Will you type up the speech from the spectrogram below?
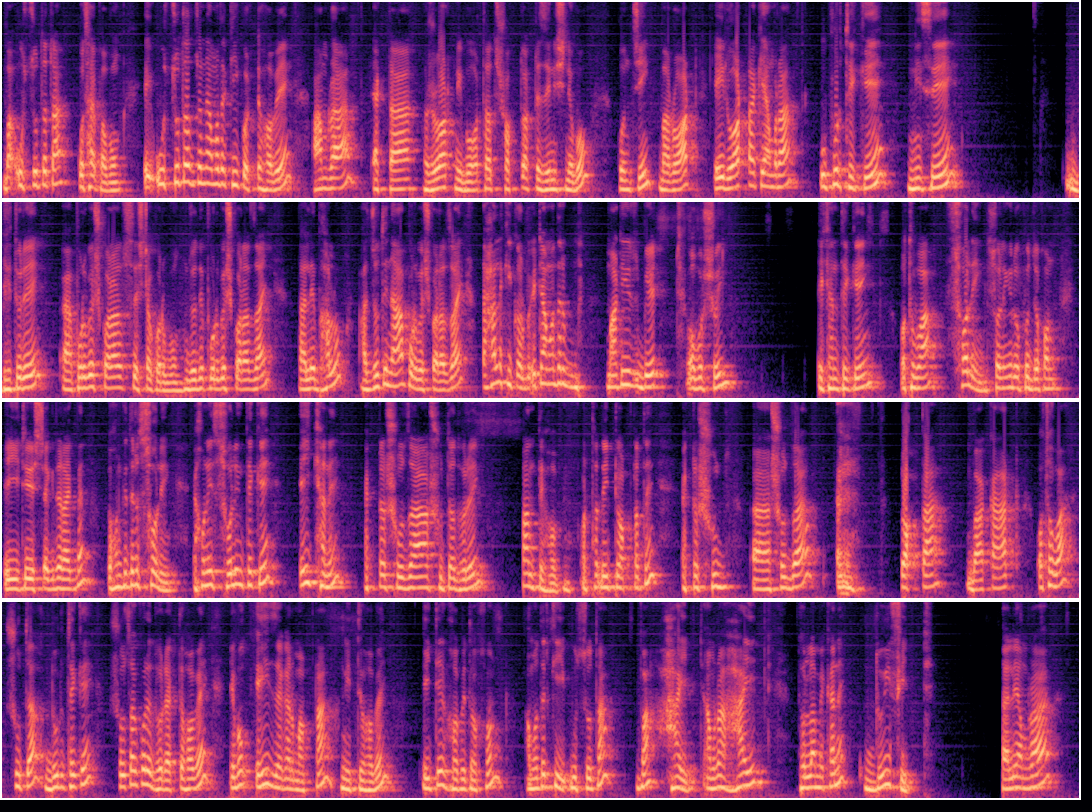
বা উচ্চতাটা কোথায় পাবো? এই উচ্চতার জন্য আমাদের কি করতে হবে? আমরা একটা রড নিব, অর্থাৎ শক্ত একটা জিনিস নেব, কঞ্চি বা রড। এই রডটাকে আমরা উপর থেকে নিচে ভিতরে প্রবেশ করার চেষ্টা করব। যদি প্রবেশ করা যায় তাহলে ভালো, আর যদি না প্রবেশ করা যায় তাহলে কি করব? এটা আমাদের মাটির বেড অবশ্যই এখান থেকে অথবা সলিং, সলিংয়ের উপর যখন এই ইটের টেস্টাগিটা রাখবেন, তখন কিন্তু এটা সলিং। এখন এই সলিং থেকে এইখানে একটা সোজা সুতা ধরে টানতে হবে। অর্থাৎ এই টপটাতে একটা সু সোজা তক্তা বা কাঠ অথবা সুতা দূর থেকে সোজা করে ধরে রাখতে হবে এবং এই জায়গার মাপটা নিতে হবে। এইটাই হবে তখন আমাদের কি উচ্চতা বা হাইট আমরা হাইট ধরলাম এখানে দুই ফিট তাহলে আমরা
